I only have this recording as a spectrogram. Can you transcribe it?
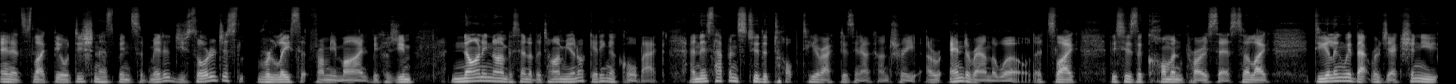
and it's like the audition has been submitted, you sort of just release it from your mind because you 99% of the time you're not getting a callback. And this happens to the top tier actors in our country and around the world. It's like this is a common process. So like dealing with that rejection, you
